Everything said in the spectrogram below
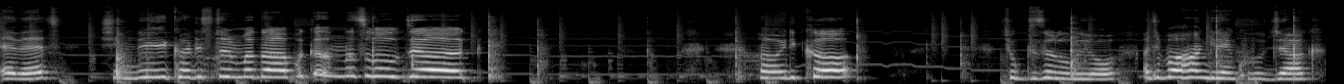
Evet. Şimdi karıştırmada bakalım nasıl olacak. Harika. Çok güzel oluyor. Acaba hangi renk olacak?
